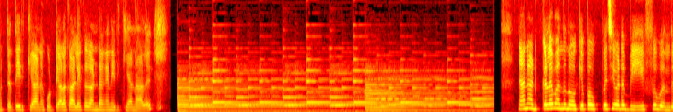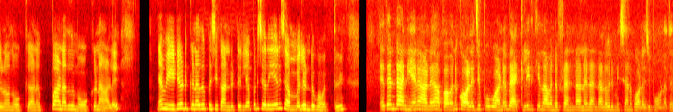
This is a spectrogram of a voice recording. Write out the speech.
മുറ്റത്ത് ഇരിക്കുകയാണ്. കുട്ടികളെ കളിയൊക്കെ കണ്ട് അങ്ങനെ ഇരിക്കുകയാണ് ആൾ. ഞാൻ അടുക്കള വന്ന് നോക്കിയപ്പോൾ ഉപ്പച്ചി ഇവിടെ ബീഫ് വെന്തണോ നോക്കുകയാണ് ഉപ്പാണ് അത് നോക്കുന്ന ആൾ. ഞാൻ വീഡിയോ എടുക്കണത് ഉപ്പച്ചി കണ്ടിട്ടില്ല. അപ്പോൾ ഒരു ചെറിയൊരു ചമ്മലുണ്ട് മുഖത്ത്. ഇതെന്റെ അനിയനാണ്. അപ്പോൾ അവന് കോളേജിൽ പോവുകയാണ് ബാക്കിലിരിക്കുന്ന അവന്റെ ഫ്രണ്ടാണ് രണ്ടാളും ഒരുമിച്ചാണ് കോളേജിൽ പോണത്.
